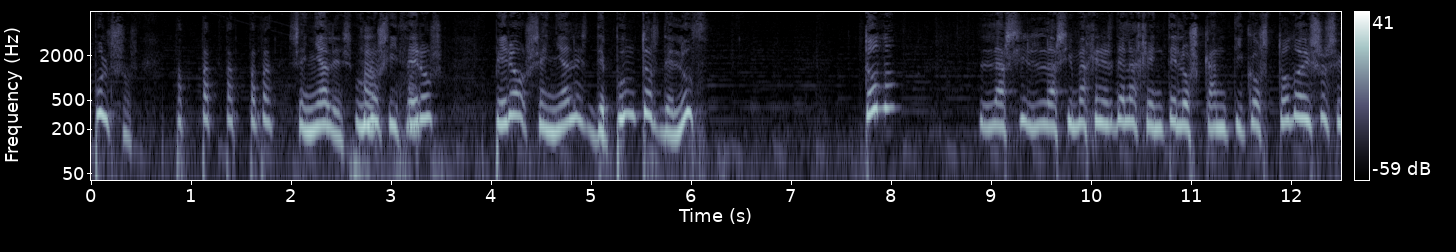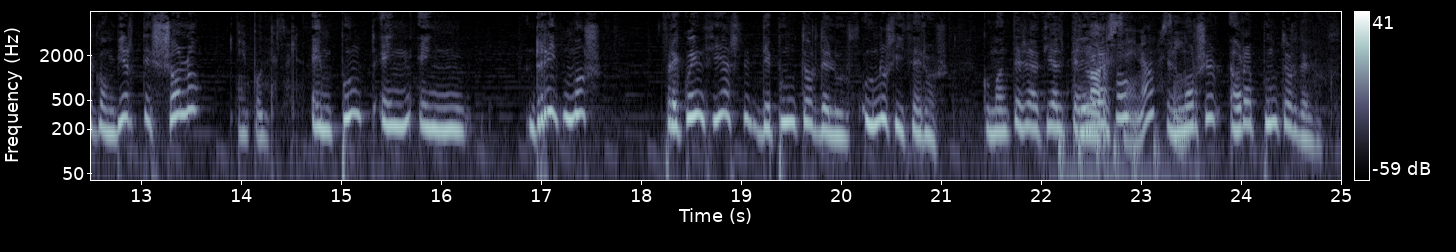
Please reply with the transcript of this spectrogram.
Pulsos, señales, unos y ceros, pero señales de puntos de luz. Todo, las, las imágenes de la gente, los cánticos, todo eso se convierte solo en puntos de luz. En, en, en ritmos, frecuencias de puntos de luz, unos y ceros, como antes hacía el telégrafo, el morse, el morse, ahora puntos de luz.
